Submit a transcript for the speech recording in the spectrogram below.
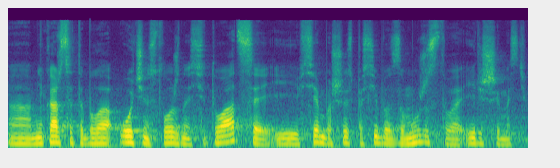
Мне кажется, это была очень сложная ситуация, и всем большое спасибо за мужество и решимость.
